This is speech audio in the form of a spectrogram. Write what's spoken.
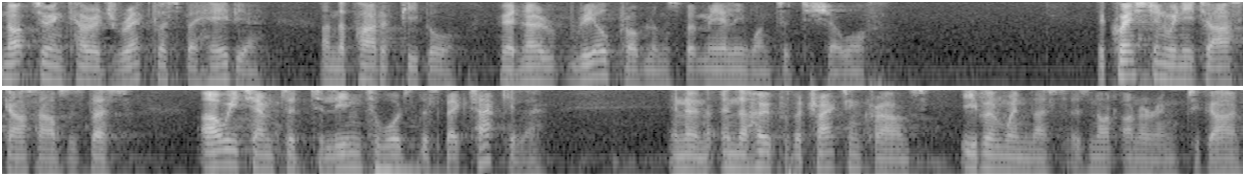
not to encourage reckless behavior on the part of people who had no real problems but merely wanted to show off. The question we need to ask ourselves is this Are we tempted to lean towards the spectacular in, an, in the hope of attracting crowds, even when this is not honoring to God?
